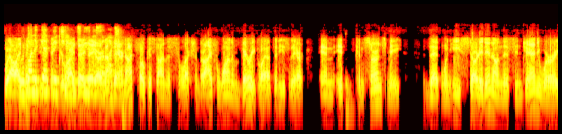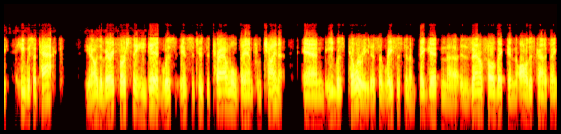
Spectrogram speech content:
Well, I We're think, going to get I think the you're right. They, they are not, they are not focused on this election, but I, for one, am very glad that he's there. And it concerns me that when he started in on this in January, he was attacked. You know, the very first thing he did was institute the travel ban from China. And he was pilloried as a racist and a bigot and a xenophobic and all of this kind of thing.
